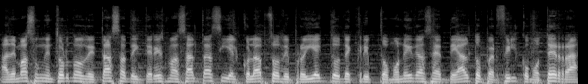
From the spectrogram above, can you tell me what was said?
Además, un entorno de tasas de interés más altas y el colapso de proyectos de criptomonedas de alto perfil como Terra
